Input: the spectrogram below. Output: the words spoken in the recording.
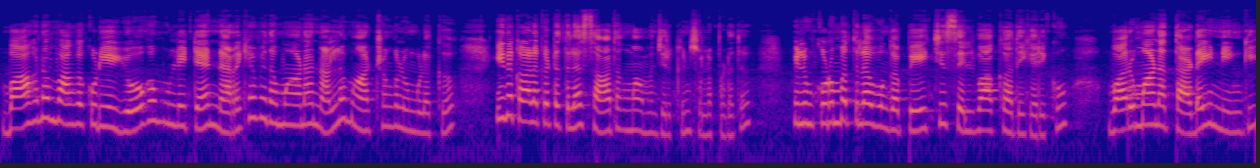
வாகனம் வாங்கக்கூடிய யோகம் உள்ளிட்ட நிறைய விதமான நல்ல மாற்றங்கள் உங்களுக்கு இந்த காலகட்டத்தில் சாதகமாக அமைஞ்சிருக்குன்னு சொல்லப்படுது. மேலும் குடும்பத்தில் உங்கள் பேச்சு செல்வாக்கு அதிகரிக்கும். வருமான தடை நீங்கி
